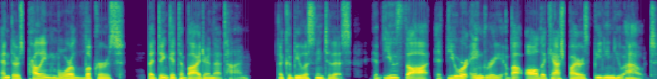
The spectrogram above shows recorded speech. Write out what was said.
and there's probably more lookers that didn't get to buy during that time that could be listening to this. If you thought, if you were angry about all the cash buyers beating you out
